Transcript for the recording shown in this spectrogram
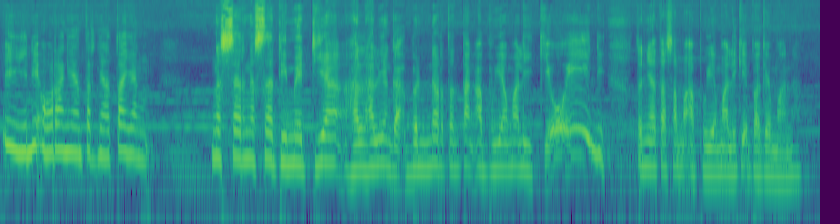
Ini orang yang ternyata yang ngeser-ngeser di media hal-hal yang nggak benar tentang Abu Yamaliki. Oh ini ternyata sama Abu Yamaliki bagaimana?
